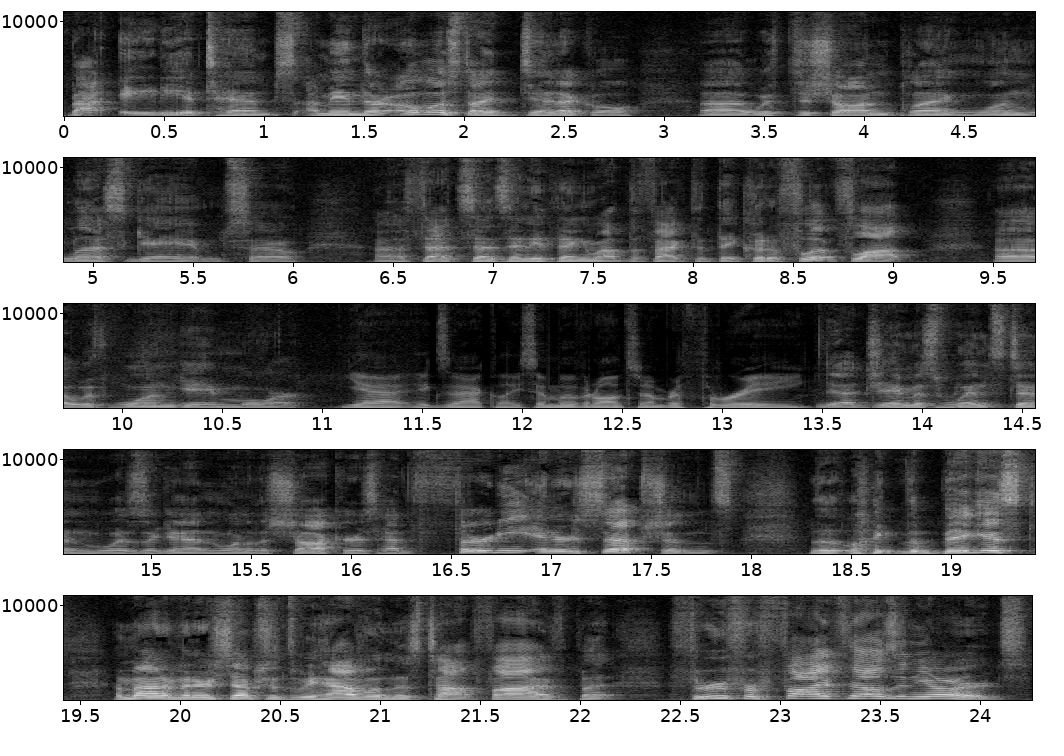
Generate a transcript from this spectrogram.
about 80 attempts. I mean, they're almost identical uh, with Deshaun playing one less game. So uh, if that says anything about the fact that they could have flip flopped uh, with one game more. yeah, exactly. So moving on to number three. Yeah, Jameis Winston was again one of the shockers. Had 30 interceptions, the like the biggest amount of interceptions we have on this top five, but threw for 5,000 yards.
